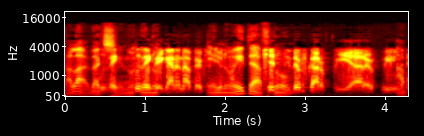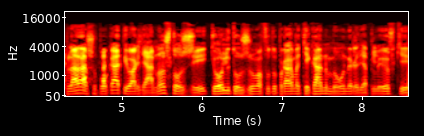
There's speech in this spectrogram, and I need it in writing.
Καλά, Που εντάξει. δεν, εννο- που δεν εννο- κρίνανε να παίξουν. εννοείται και αυτό. στην Ευκαρπία ρε φίλε. Απλά να σου πω κάτι, ο Αριανός το ζει και όλοι το ζούμε αυτό το πράγμα και κάνουμε όνειρα για playoff και,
